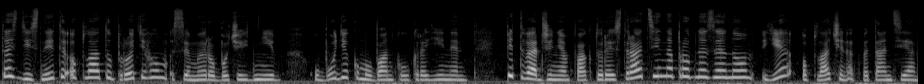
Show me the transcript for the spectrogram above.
та здійснити оплату протягом семи робочих днів у будь-якому банку України. Підтвердженням факту реєстрації на пробне ЗНО є оплачена квитанція.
